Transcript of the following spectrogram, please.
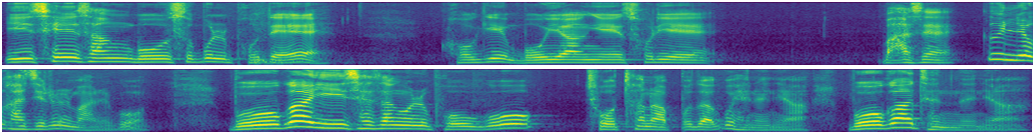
이 세상 모습을 보되 거기 모양의 소리에 맛에 끌려가지를 말고 뭐가 이 세상을 보고 좋다 나쁘다고 했느냐 뭐가 됐느냐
